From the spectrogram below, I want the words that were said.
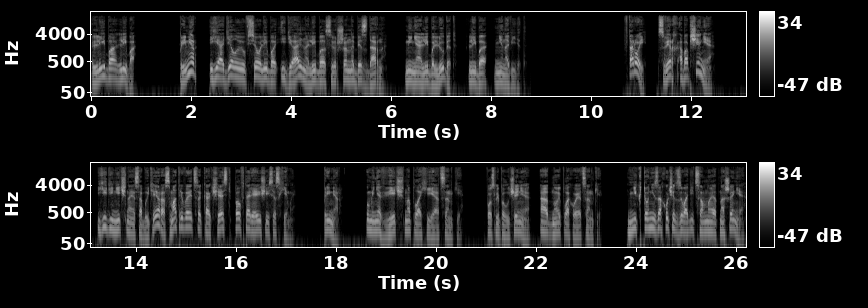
«либо-либо». Пример «я делаю все либо идеально, либо совершенно бездарно». Меня либо любят, либо ненавидят. Второй. Сверхобобщение. Единичное событие рассматривается как часть повторяющейся схемы. Пример. У меня вечно плохие оценки. После получения одной плохой оценки. Никто не захочет заводить со мной отношения,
